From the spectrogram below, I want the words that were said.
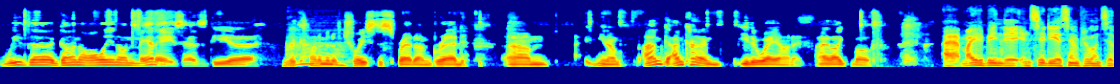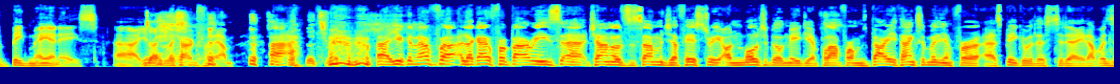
we've uh, gone all in on mayonnaise as the uh, the ah. condiment of choice to spread on bread. Um, you know, I'm I'm kind of either way on it. I like both. Uh, it might have been the insidious influence of big mayonnaise. Uh, you have to look out for them. Uh, That's right. Uh, you can look, for, look out for Barry's uh, channels, The Sandwich of History, on multiple media platforms. Barry, thanks a million for uh, speaking with us today. That was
